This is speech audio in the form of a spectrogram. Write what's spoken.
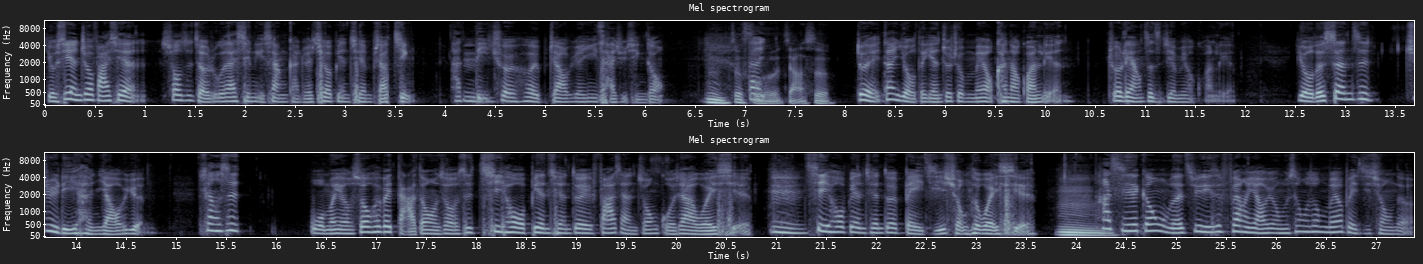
有些研究发现，受试者如果在心理上感觉气候变迁比较近，他的确会比较愿意采取行动。嗯，这符合假设。对，但有的研究就没有看到关联，就两者之间没有关联。有的甚至距离很遥远，像是。我们有时候会被打动的时候，是气候变迁对发展中国家的威胁。嗯，气候变迁对北极熊的威胁。嗯，它其实跟我们的距离是非常遥远。我们生活中没有北极熊的，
